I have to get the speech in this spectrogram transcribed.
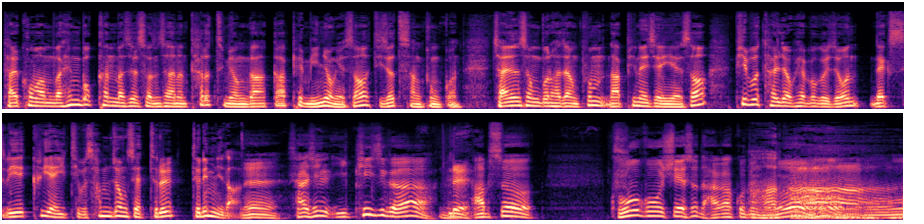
달콤함과 행복한 맛을 선사하는 타르트 명가 카페 민용에서 디저트 상품권, 자연성분 화장품 나피네 제이에서 피부 탄력 회복에 좋은 넥스리 크리에이티브 3종 세트를 드립니다. 네, 사실 이 퀴즈가 네. 앞서 9595쇼에서 나갔거든요. 오.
